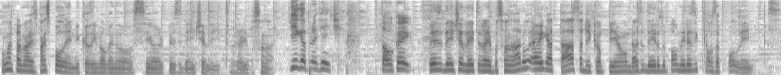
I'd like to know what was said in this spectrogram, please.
Vamos para mais, mais polêmicas envolvendo o senhor presidente eleito, Jair Bolsonaro. Diga pra gente. Tá ok? Presidente eleito Jair Bolsonaro ergue a taça de campeão brasileiro do Palmeiras e causa polêmicas.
